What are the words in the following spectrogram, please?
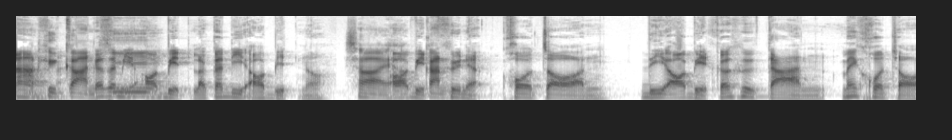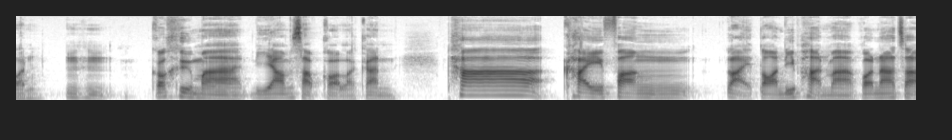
อ่ามันคือการก็จะมีที่ orbit แล้วก็ deorbit เนาะใช่ครับออร์บิทการคือเนี่ยโคจรdeorbit ก็คือการไม่โคจรอือหือ ก็คือมานิยามศัพท์ก่อนละกัน ถ้าใครฟังหลายตอนที่ผ่านมาก็น่าจะ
